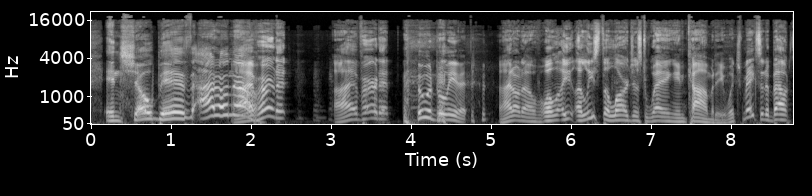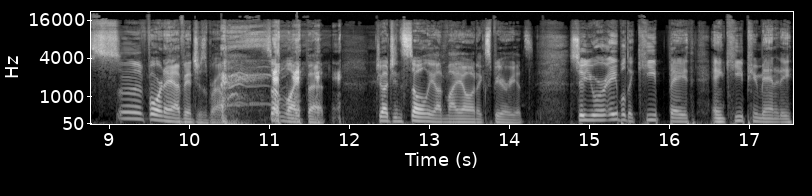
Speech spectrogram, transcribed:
In showbiz, I don't know. I've heard it. I've heard it. Who would believe it? I don't know. Well, at at least the largest weighing in comedy, which makes it about uh, four and a half inches, bro. Something like that. Judging solely on my own experience. So you were able to keep faith and keep humanity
